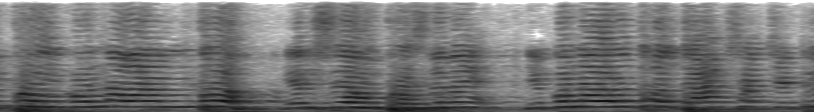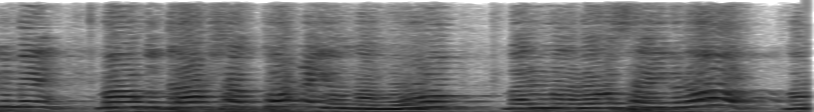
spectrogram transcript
ఇప్పుడు ఇక్కడున్న వారందరూ ఎరుశ్రేమ ప్రజలమే ఇక్కడున్న వారందరూ ద్రాక్ష చెట్లమే మనకు ద్రాక్ష తోట ఉన్నాము. మరి మన వ్యవసాయకుడు మన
